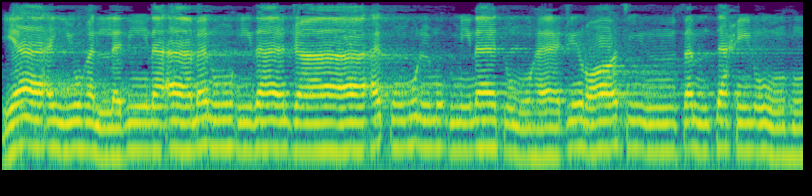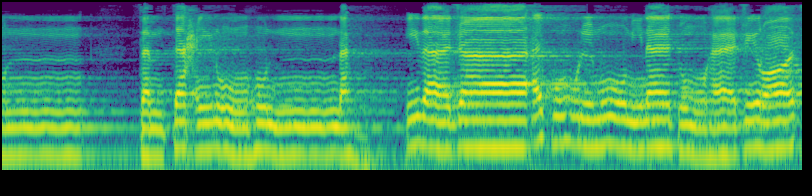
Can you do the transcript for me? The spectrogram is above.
يا أيها الذين آمنوا إذا جاءكم المؤمنات مهاجرات فامتحنوهن فامتحنوهن. إذا جاءكم المؤمنات مهاجرات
